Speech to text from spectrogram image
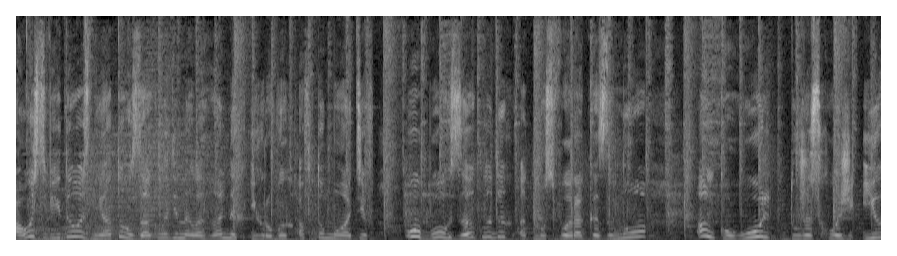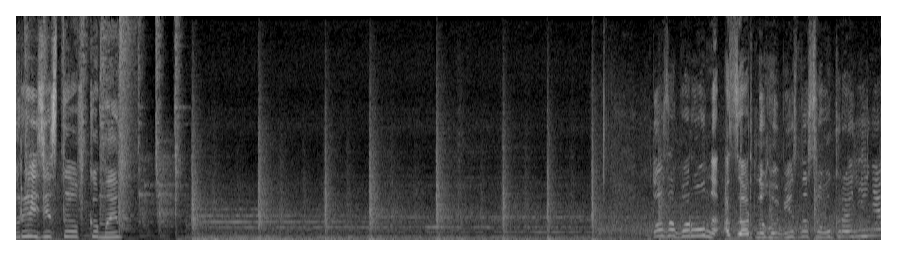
А ось відео знято у закладі нелегальних ігрових автоматів. У обох закладах атмосфера казино, алкоголь, дуже схожі ігри зі ставками. До заборони азартного бізнесу в Україні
